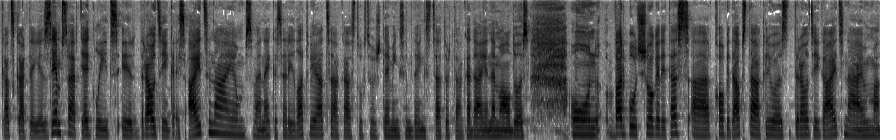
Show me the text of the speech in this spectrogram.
Kāds kārtējais Ziemassvētku eglītis ir draudzīgais aicinājums, vai ne, kas arī Latvijā atsākās 1994. gadā, ja nemaldos. Un varbūt šogad ir tas uh, Covid apstākļos draudzīga aicinājuma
